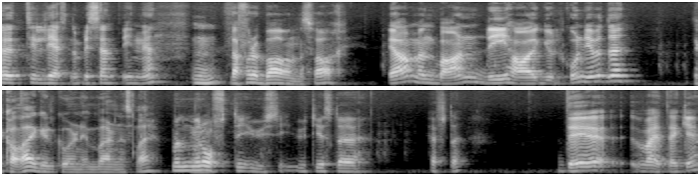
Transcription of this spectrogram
til de heftene blir sendt inn igjen. Da får du barnesvar. Ja, men barn, de har gullkorn, de, vet du. Det kan være gullkorn i barnesvar. Men, når ofte utgis det heftet. Det veit jeg ikke.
